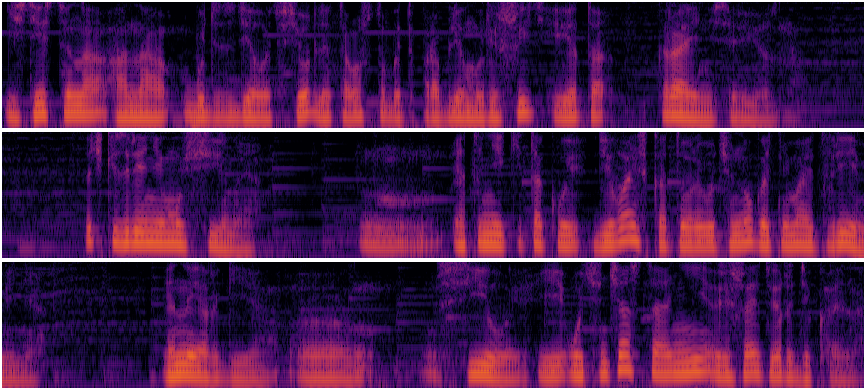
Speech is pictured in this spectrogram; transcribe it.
Естественно, она будет сделать все для того, чтобы эту проблему решить, и это крайне серьезно. С точки зрения мужчины, это некий такой девайс, который очень много отнимает времени, энергии, э, силы, и очень часто они решают ее радикально.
